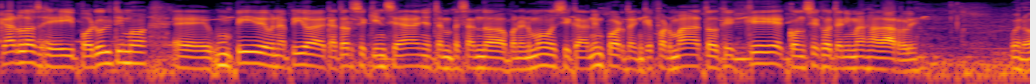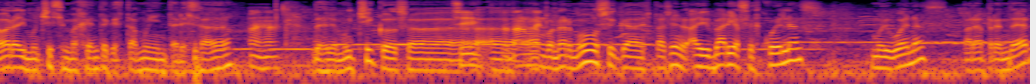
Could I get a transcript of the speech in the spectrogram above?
Carlos, eh, y por último, eh, un pibe, una piba de 14, 15 años está empezando a poner música, no importa en qué formato, ¿qué, qué consejo te animás a darle? Bueno, ahora hay muchísima gente que está muy interesada, desde muy chicos a, a, poner música, está hay varias escuelas muy buenas para aprender.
